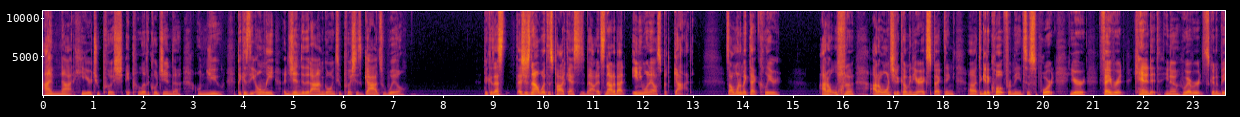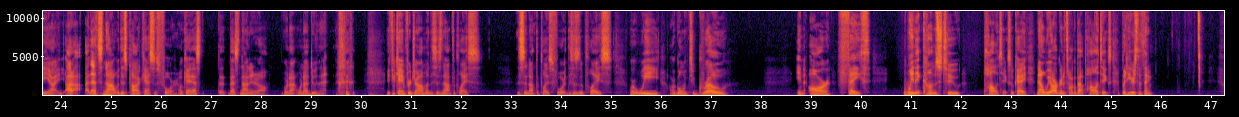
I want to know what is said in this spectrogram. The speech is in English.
I'm not here to push a political agenda on you because the only agenda that I'm going to push is God's will. Because that's that's just not what this podcast is about. It's not about anyone else but God. So I want to make that clear. I don't want to I don't want you to come in here expecting uh, to get a quote from me to support your favorite candidate, you know, whoever it's going to be. I, I, I, that's not what this podcast is for. Okay? That's that, that's not it at all. We're not we're not doing that. if you came for drama, this is not the place. This is not the place for it. This is a place where we are going to grow in our faith when it comes to politics, okay? Now, we are going to talk about politics, but here's the thing.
